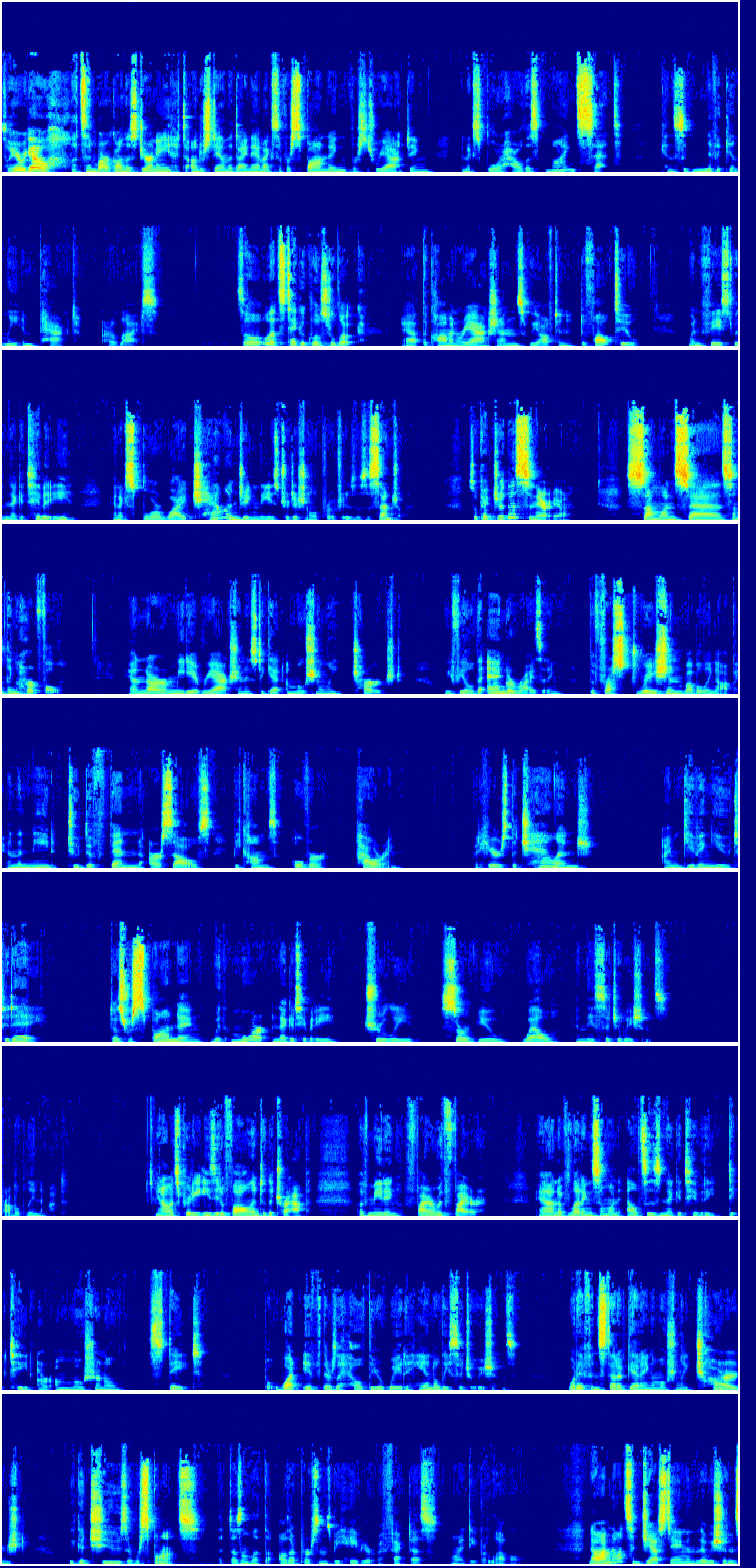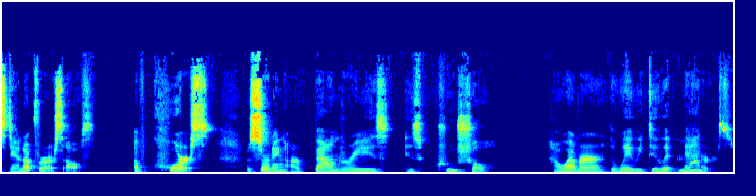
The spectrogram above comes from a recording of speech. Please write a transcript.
So here we go. Let's embark on this journey to understand the dynamics of responding versus reacting and explore how this mindset can significantly impact our lives. So let's take a closer look at the common reactions we often default to when faced with negativity and explore why challenging these traditional approaches is essential. So picture this scenario someone says something hurtful and our immediate reaction is to get emotionally charged. We feel the anger rising, the frustration bubbling up, and the need to defend ourselves becomes overpowering. But here's the challenge I'm giving you today. Does responding with more negativity truly serve you well in these situations? Probably not. You know, it's pretty easy to fall into the trap of meeting fire with fire and of letting someone else's negativity dictate our emotional state. But what if there's a healthier way to handle these situations? What if instead of getting emotionally charged, we could choose a response that doesn't let the other person's behavior affect us on a deeper level? Now, I'm not suggesting that we shouldn't stand up for ourselves. Of course, asserting our boundaries is crucial. However, the way we do it matters.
